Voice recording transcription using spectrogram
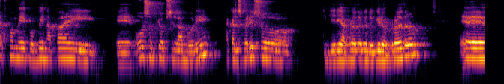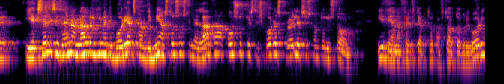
Εύχομαι η εκπομπή να πάει ε, όσο πιο ψηλά μπορεί. Να καλησπερίσω την κυρία Πρόεδρο και τον κύριο Πρόεδρο. Ε, η εξέλιξη θα είναι ανάλογη με την πορεία της πανδημίας τόσο στην Ελλάδα όσο και στις χώρες προέλευσης των τουριστών. Ήδη αναφέρθηκε αυτό από τον Γρηγόρη.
